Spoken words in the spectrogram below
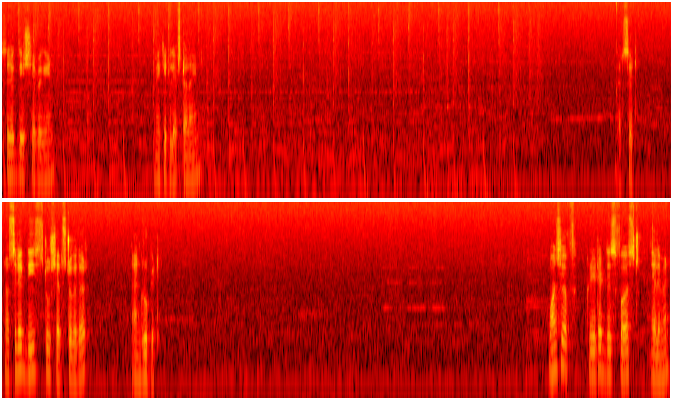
Select this shape again make it left aligned. That's it. Now select these two shapes together and group it. Once you have created this first element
